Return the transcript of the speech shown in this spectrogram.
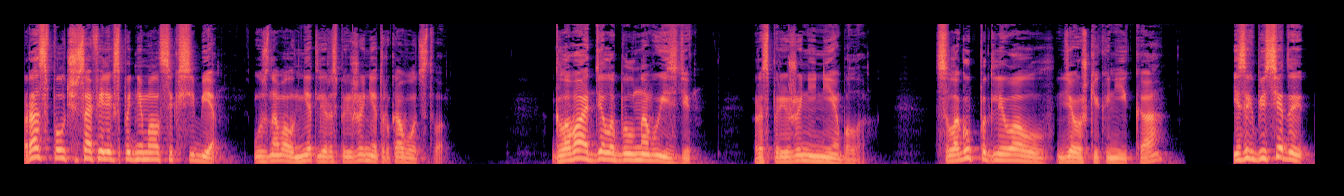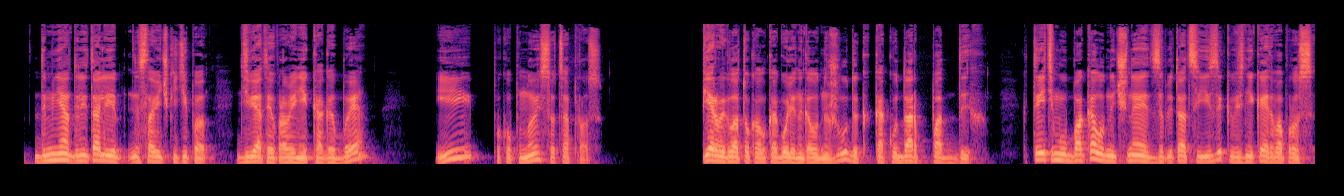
Раз в полчаса Феликс поднимался к себе, узнавал, нет ли распоряжения от руководства. Глава отдела был на выезде. Распоряжений не было. Сологуб подливал девушке коньяка. Из их беседы до меня долетали словечки типа «девятое управление КГБ» и «покупной соцопрос». Первый глоток алкоголя на голодный желудок, как удар под дых. К третьему бокалу начинает заплетаться язык, и возникает вопрос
